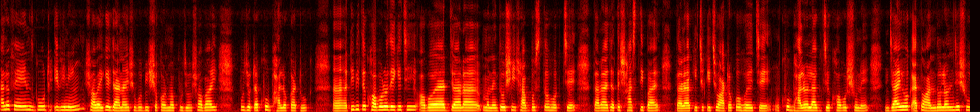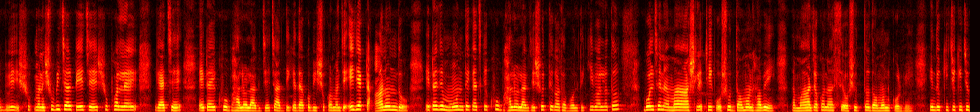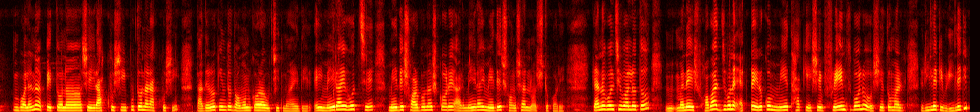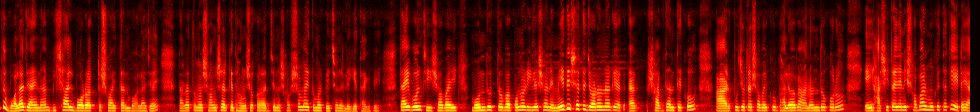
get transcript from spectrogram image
Hello friends good evening সবাইকে জানাই শুভ বিশ্বকর্মা পুজো। সবাই পুজোটা খুব ভালো কাটুক। টিভিতে খবরও দেখেছি, অবয়ার যারা মানে দোষী, সাব্যস্ত হচ্ছে, তারা যাতে শাস্তি পায়, তারা কিছু কিছু আটকও হয়েছে। খুব ভালো লাগছে খবর শুনে। যাই হোক, এত আন্দোলন যে সুবি মানে সুবিচার পেয়েছে, সুফলে গেছে, এটাই খুব ভালো লাগছে। চারদিকে দেখো বিশ্বকর্মা যে, এই যে একটা আনন্দ, এটা যে মন থেকে আজকে খুব ভালো লাগছে সত্যি কথা বলতে। কি বলো তো বলছে না, মা আসলে ঠিক ওষুধ দমন হবে। তা মা যখন আসছে, ওষুধ তো দমন করবেই। কিন্তু কিছু কিছু বলে না, পেতনা, সেই রাক্ষসী, পুতনা রাক্ষসী, তাদেরও কিন্তু দমন করা উচিত মায়েদের। এই মেয়েরাই হচ্ছে মেয়েদের সর্বনাশ করে আর মেয়েরাই মেয়েদের সংসার নষ্ট করে। কেন বলছি বলো তো মানে সবার জীবনে একটা এরকম মেয়ে থাকে, সে ফ্রেন্ডস বলো, সে তোমার রিলেটিভ রিলেটিভ তো বলা যায় না, বিশাল বড় একটা শয়তান বলা যায়, তারা তোমার সংসারকে ধ্বংস করার জন্য সবসময় তোমার পেছনে লেগে থাকবে। তাই বলছি, সবাই বন্ধুত্ব বা কোনো রিলেশনে মেয়েদের সাথে জড়ানো আগে সাবধান থেকো, আর পুজোটা সবাই খুব ভালোভাবে আনন্দ করো। এই হাসিটা জানি সবার মুখে থাকে, এটাই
